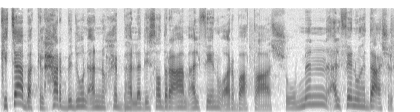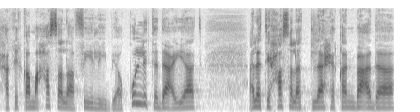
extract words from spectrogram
كتابك الحرب بدون أن نحبها الذي صدر عام 2014 ومن 2011 الحقيقة ما حصل في ليبيا وكل التداعيات التي حصلت لاحقا بعد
